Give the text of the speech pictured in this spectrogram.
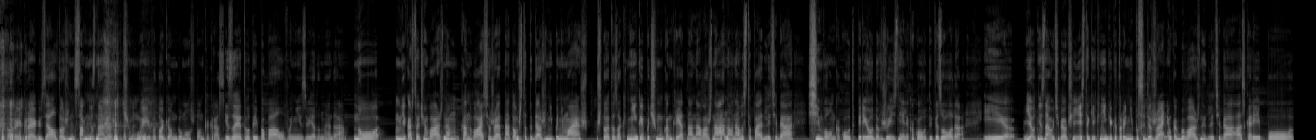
который Грег взял, тоже сам не знаю даже почему, и в итоге он думал, что он как раз из-за этого-то и попал в неизведанное, да. Но мне кажется очень важным канва сюжетно о том, что ты даже не понимаешь, что это за книга и почему конкретно она важна, но она выступает для тебя символом какого-то периода в жизни или какого-то эпизода. И я вот не знаю, у тебя вообще есть такие книги, которые не по содержанию как бы важны для тебя, а скорее по,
